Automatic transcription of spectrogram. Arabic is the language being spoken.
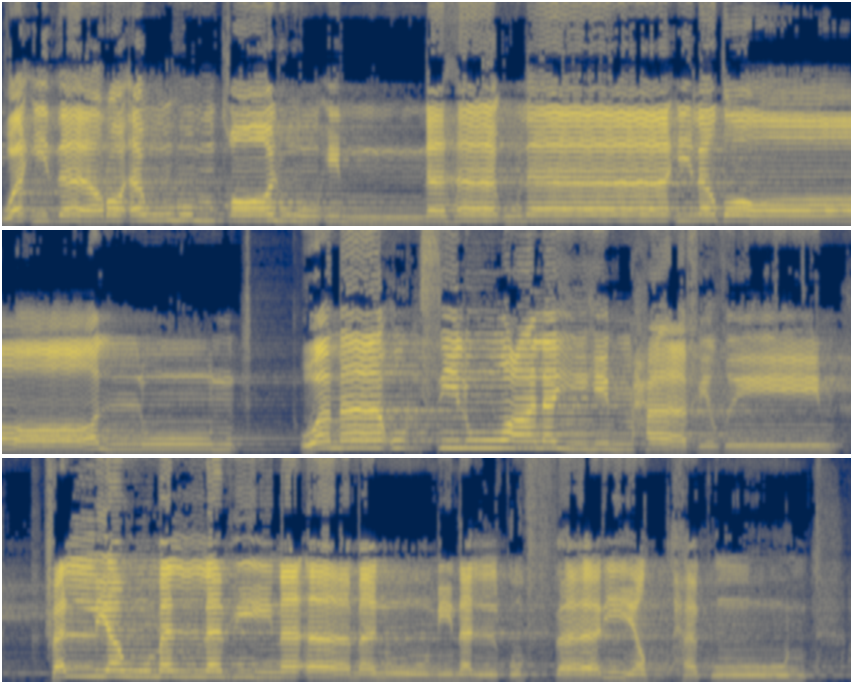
واذا راوهم قالوا ان هؤلاء لضالون وما ارسلوا عليهم حافظين فاليوم الذين امنوا من الكفار يضحكون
